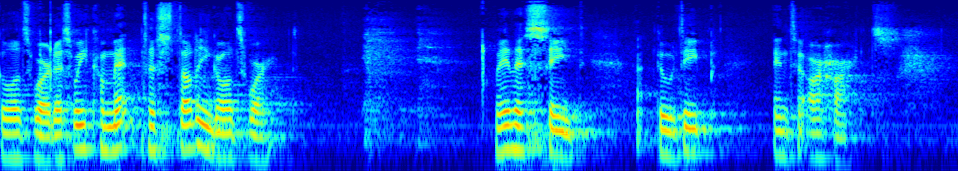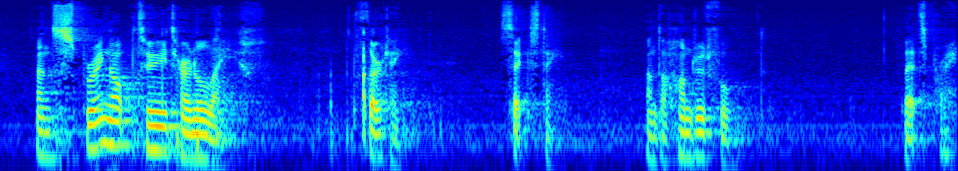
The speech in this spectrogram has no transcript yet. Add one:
God's Word, as we commit to study God's Word, may this seed go deep into our hearts and spring up to eternal life 30, 60, and a hundredfold. Let's pray.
